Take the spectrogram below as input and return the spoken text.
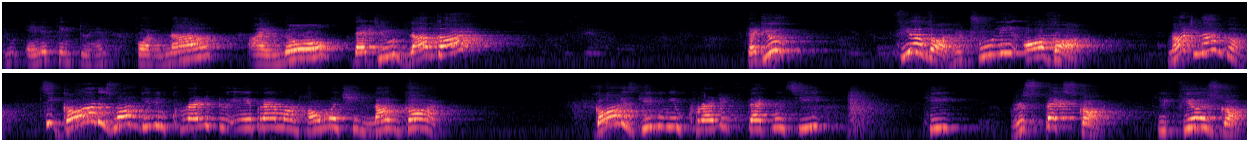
do anything to him. For now I know that you love God. That you fear God. You truly awe God. Not love God. See, God is not giving credit to Abraham on how much he loved God. God is giving him credit. That means he, he respects God. He fears God.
